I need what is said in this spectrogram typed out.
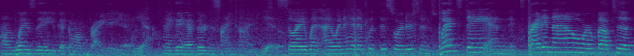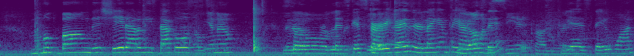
on Wednesday you get them on Friday. Yeah. yeah. Like they have their design time. Yes. So I went I went ahead and put this order since Wednesday and it's Friday now. We're about to mukbang this shit out of these tacos, you know? Live it up So for a little let's get started guys. You're like do y'all enfriándose. see it? Probably right. Yes, they want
